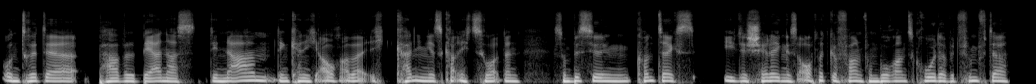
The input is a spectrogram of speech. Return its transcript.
Und dritter Pavel Bernas. Den Namen, den kenne ich auch, aber ich kann ihn jetzt gerade nicht zuordnen. So ein bisschen Kontext. Ide Schelling ist auch mitgefahren von Borans Kroh, der wird Fünfter.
